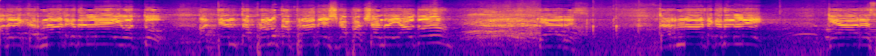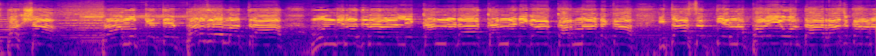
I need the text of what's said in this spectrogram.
ಆದರೆ ಕರ್ನಾಟಕದಲ್ಲೇ ಇವತ್ತು ಅತ್ಯಂತ ಪ್ರಮುಖ ಪ್ರಾದೇಶಿಕ ಪಕ್ಷ ಅಂದ್ರೆ ಯಾವುದು? ಕೆಆರ್ಎಸ್ ಕರ್ನಾಟಕದಲ್ಲಿ ಕೆಆರ್ಎಸ್ ಪಕ್ಷ ಪ್ರಾಮುಖ್ಯತೆ ಪಡೆದ್ರೆ ಮಾತ್ರ ಮುಂದಿನ ದಿನಗಳಲ್ಲಿ ಕನ್ನಡ, ಕನ್ನಡಿಗ, ಕರ್ನಾಟಕ ಹಿತಾಸಕ್ತಿಯನ್ನ ಪಡೆಯುವಂತಹ ರಾಜಕಾರಣ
